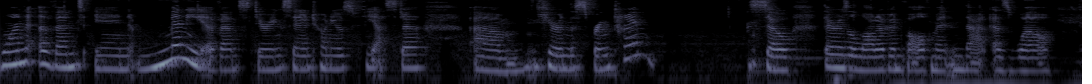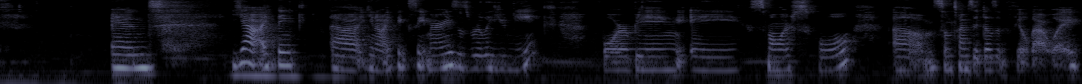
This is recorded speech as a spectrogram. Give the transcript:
one event in many events during San Antonio's fiesta um, here in the springtime. So there is a lot of involvement in that as well. And yeah, I think uh, you know I think St. Mary's is really unique for being a smaller school. Um, sometimes it doesn't feel that way.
